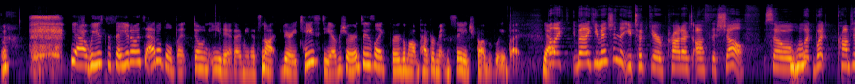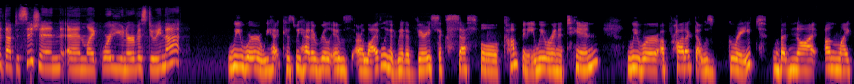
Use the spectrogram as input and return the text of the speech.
yeah, we used to say, you know, it's edible, but don't eat it. I mean, it's not very tasty. I'm sure it tastes like bergamot, peppermint, and sage, probably, but yeah. But like, but like you mentioned that you took your product off the shelf. So, mm-hmm. like, what prompted that decision, and like, were you nervous doing that? We were we had because we had a really it was our livelihood. We had a very successful company. We were in a tin. We were a product that was great, but not unlike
